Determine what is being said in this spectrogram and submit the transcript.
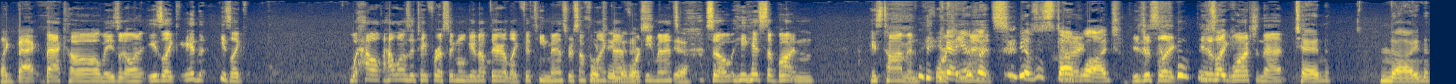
like back back home, he's going. He's like he's like. How how long does it take for a signal to get up there? Like fifteen minutes or something like that. minutes. Fourteen minutes. Yeah. So he hits the button. He's timing yeah, fourteen he minutes. A, he has a stopwatch. You just like you He's just like, like- watching that. 10, 9,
